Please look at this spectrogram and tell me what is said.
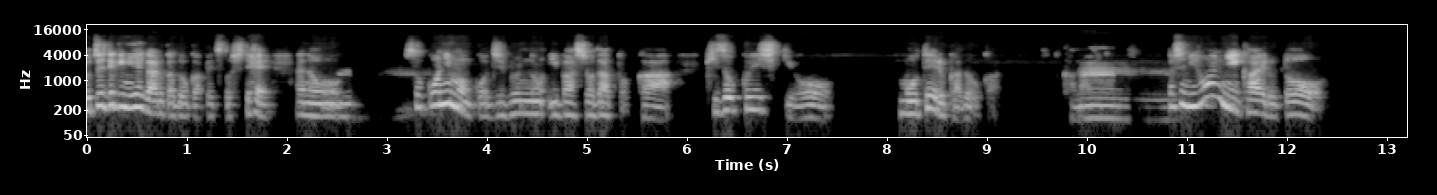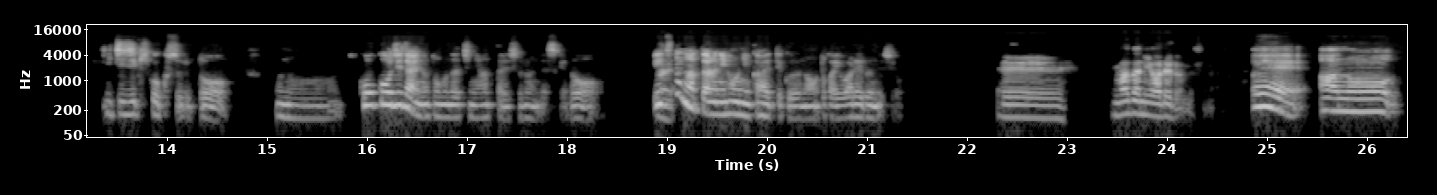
物理的に家があるかどうかは別として、あの、うんそこにもこう自分の居場所だとか、貴族意識を持てるかどうかかなと。うん私、日本に帰ると、一時帰国すると、あの、高校時代の友達に会ったりするんですけど、いつになったら日本に帰ってくるのとか言われるんですよ。ええ未だに言われるんですね。ええあの、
